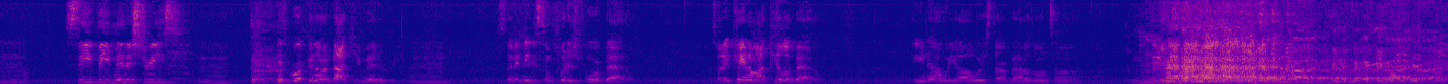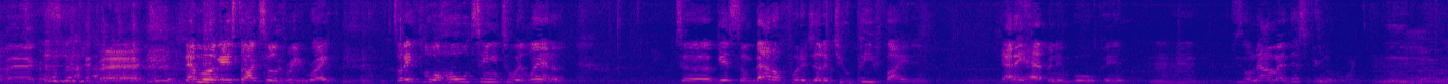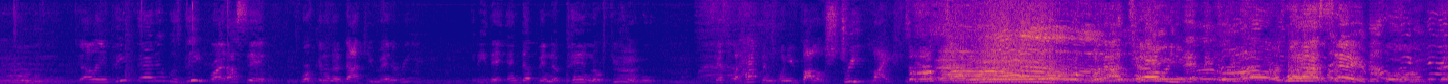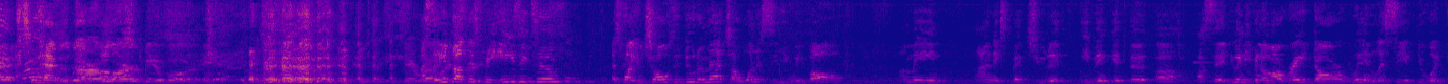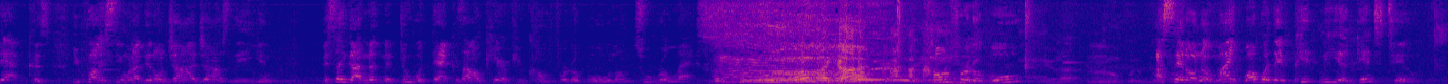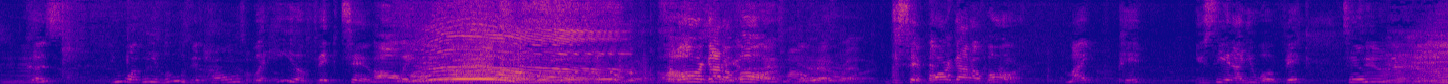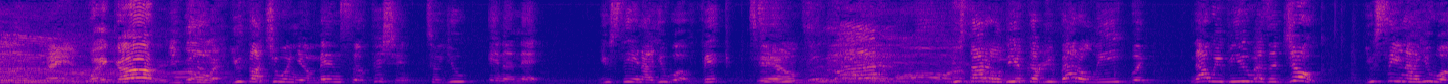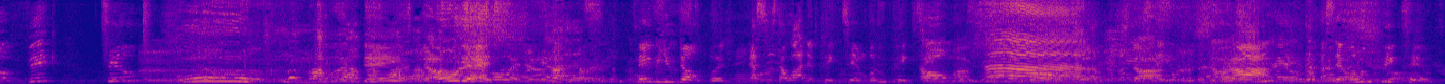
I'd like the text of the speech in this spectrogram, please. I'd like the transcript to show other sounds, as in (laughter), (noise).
Mm-hmm. Ministries mm-hmm. is working on a documentary. Mm-hmm. So they needed some footage for a battle. So they came to my killer battle. You know how we always start battles on time? that mug ain't start till three, right? So they flew a whole team to Atlanta to get some battle footage of the QP fighting. That ain't happening in bullpen. So now I'm at this funeral. Mm. Y'all ain't peeped that? It was deep, right? I said, working on a documentary, it either end up in a pen or funeral. That's what happens when you follow street life. what I tell you, what I say. That's what happens when you Third follow. word be a bar. (laughs) I said, you thought this be easy, Tim? That's why you chose to do the match. I want to see you evolve. I mean, I didn't expect you to even get the. Uh, I said, you ain't even on my radar. Win. Let's see if you adapt, because you probably seen what I did on John John's league, and this ain't got nothing to do with that. Because I don't care if you comfortable. I'm too relaxed. Oh my God. comfortable. I said on the mic, why would they pit me against him? Because you want me losing Holmes, but he a victim. Oh, Wait. Bar got a bar. I said bar got a bar. Mike Pitt, you see how you a victim? Wake up! Keep going. You thought you and your men sufficient till you internet. You seeing how you a victim? You started on DFW Battle League, but now we view you as a joke. You seeing how you a victim? One day's (laughs) notice. Maybe you don't, but that's just how I depict him. But who picked him? Oh my God. Stop. I said, but who picked him?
